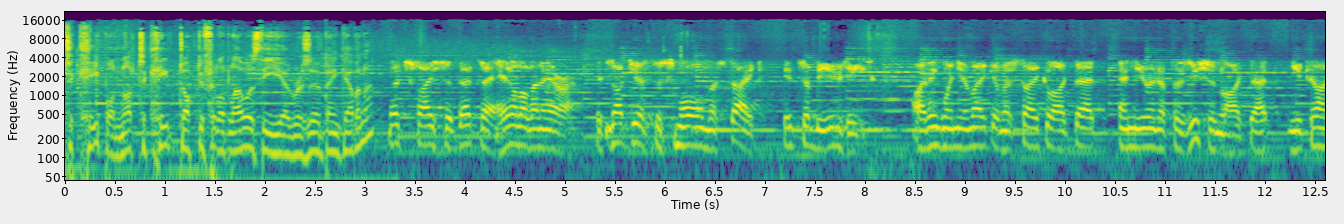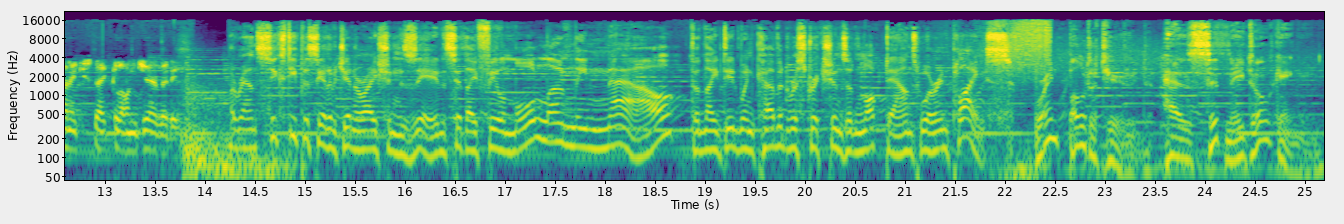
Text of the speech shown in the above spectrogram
to keep or not to keep Dr. Philip Lowe as the uh, Reserve Bank Governor? Let's face it, that's a hell of an error. It's not just a small mistake, it's a beauty. I think when you make a mistake like that and you're in a position like that, you can't expect longevity. Around 60% of Generation Z said they feel more lonely now than they did when COVID restrictions and lockdowns were in place. Brent Bultitude has Sydney talking.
